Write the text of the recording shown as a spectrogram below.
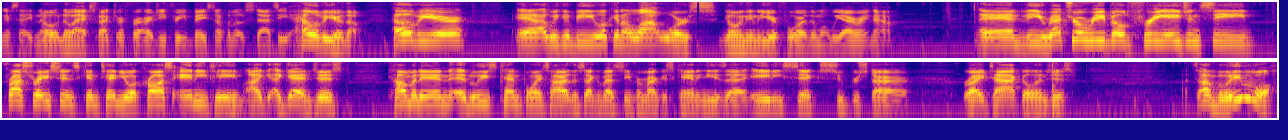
like I say, no no X factor for RG3 based off of those stats. Hell of a year though. Hell of a year, and we could be looking a lot worse going into year four than what we are right now. And the retro rebuild free agency frustrations continue across any team. I again just coming in at least 10 points higher than the second best team for Marcus Cannon. He is a 86 superstar right tackle and just that's unbelievable.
